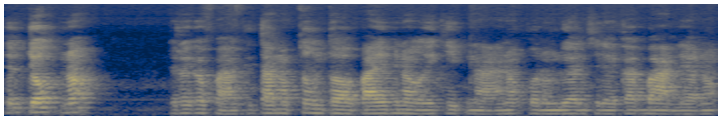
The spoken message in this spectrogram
จนจบเนาะจะได้ก็ฝากติดตามรับชมต่อไปพี่น้องเอ้ยคลิปหนาเนาะพอโรงเรียนจะได้กลับบ้านแล้วเนาะ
